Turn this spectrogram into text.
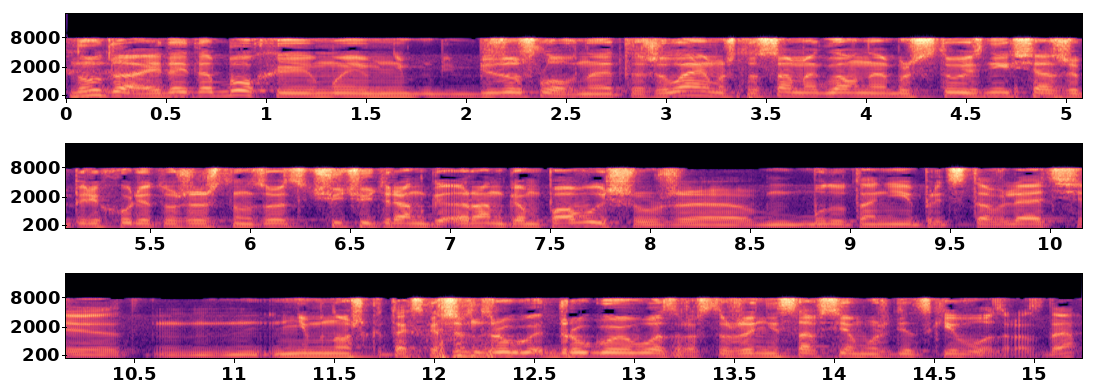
Ну да, и дай это бог, и мы им, безусловно, это желаем. И что самое главное, большинство из них сейчас же переходят уже, что называется, чуть-чуть ранг, рангом повыше. Уже будут они представлять э, немножко, так скажем, другой, другой возраст. Уже не совсем уж детский возраст, да?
